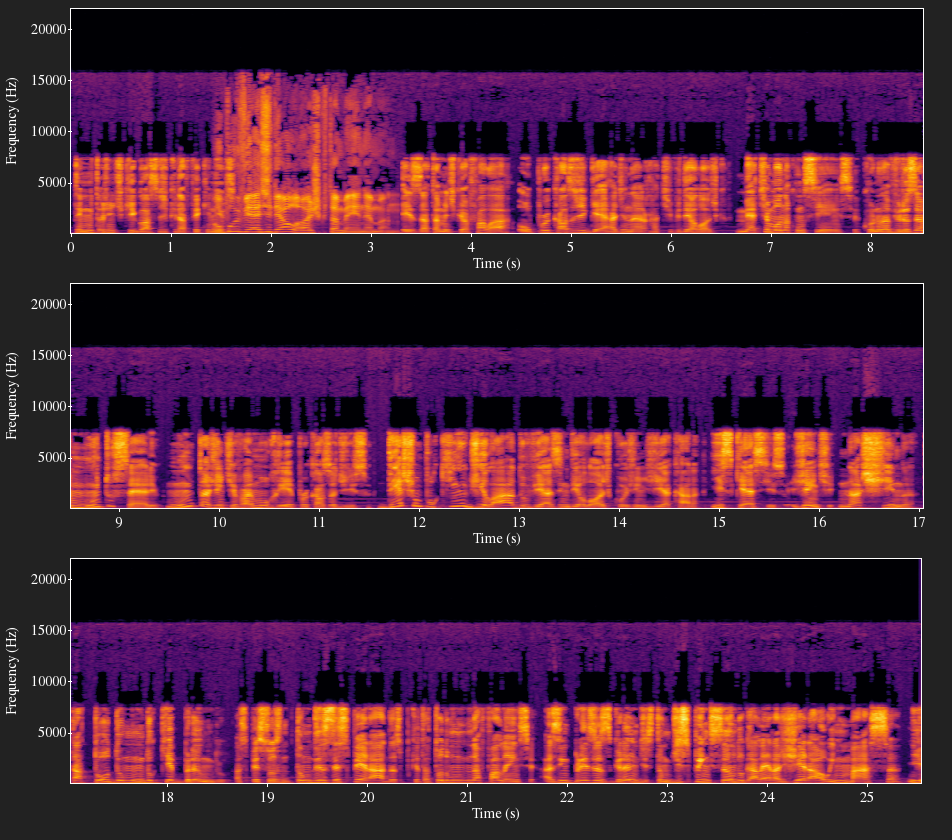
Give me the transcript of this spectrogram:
Tem muita gente que gosta de criar fake news. Ou por viés ideológico também, né, mano? Exatamente o que eu ia falar. Ou por causa de guerra de narrativa ideológica. Mete a mão na consciência. Coronavírus é muito sério. Muita gente vai morrer por causa disso. Deixa um pouquinho de lado o viés ideológico hoje em dia, cara, e esquece isso. Gente, na China tá todo mundo quebrando. As pessoas estão desesperadas porque tá todo mundo na falência. As empresas grandes estão dispensando galera geral em massa e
